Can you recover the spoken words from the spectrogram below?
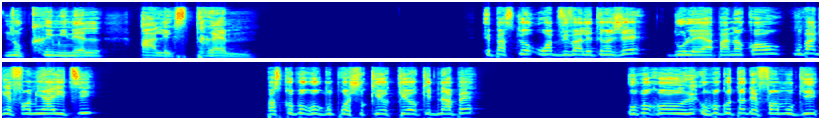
nous criminels à l'extrême. Et parce que ou vivre à l'étranger, a pas encore, ou pas de famille Haïti? Parce que pourquoi proche qui qui kidnappé? Ou pourquoi ou pourquoi de femmes qui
